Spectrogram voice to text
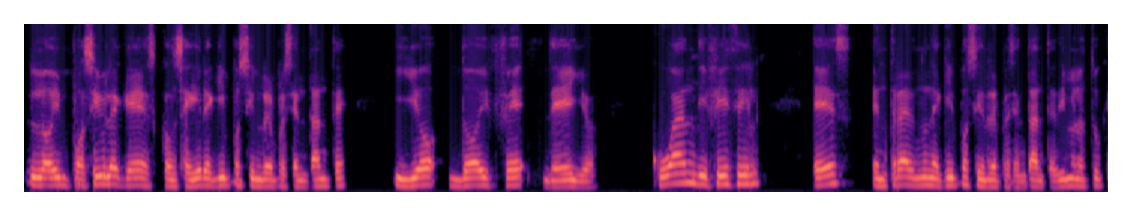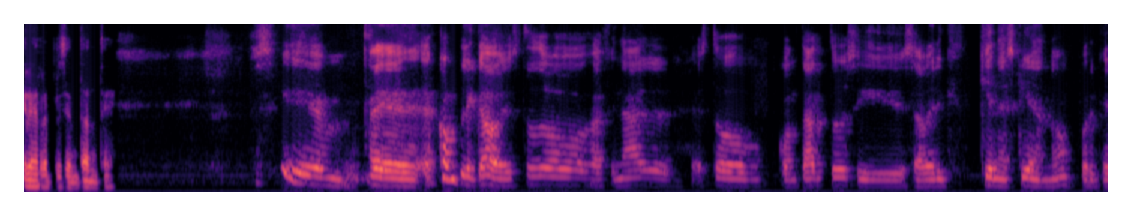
lo imposible que es conseguir equipos sin representante, y yo doy fe de ello. ¿Cuán difícil es entrar en un equipo sin representante? Dímelo tú que eres representante. Sí, eh, es complicado, es todo, al final, esto, contactos y saber quién es quién, ¿no? Porque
